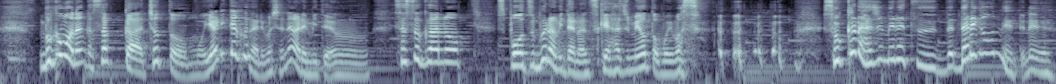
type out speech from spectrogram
僕もなんかサッカーちょっともうやりたくなりましたね、あれ見て。うん。早速あの、スポーツブラみたいなのつけ始めようと思います。そっから始めるやつ、誰がおんねんってね。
